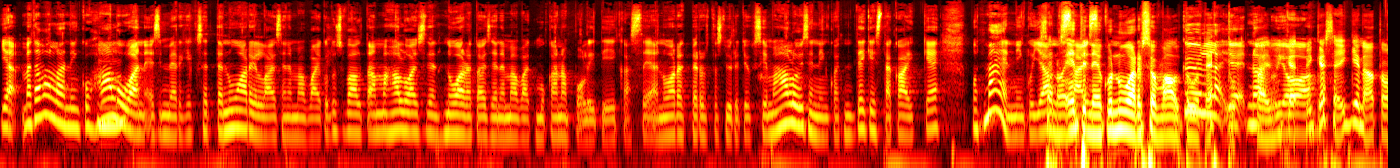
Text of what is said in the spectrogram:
Ja mä tavallaan niin kuin haluan esimerkiksi, että nuorilla olisi enemmän vaikutusvaltaa. Mä haluaisin, että nuoret olisi enemmän vaikka mukana politiikassa ja nuoret perustaisi yrityksiä. Mä haluaisin, niin kuin, että ne tekisivät sitä kaikkea. Mutta mä en niin kuin Sano jaksaisi. entinen joku nuorisovaltuutettu, Kyllä, jo- no tai mikä, joo. mikä se ikinä on Kai,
